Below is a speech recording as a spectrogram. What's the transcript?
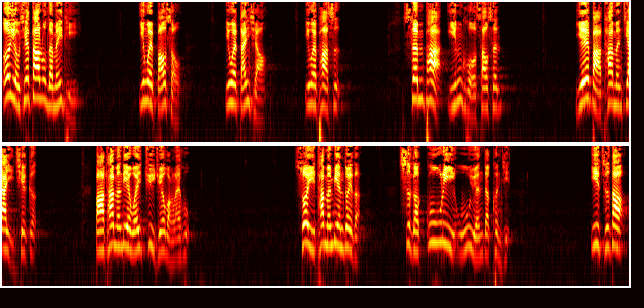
而有些大陆的媒体，因为保守，因为胆小。因为怕事，生怕引火烧身，也把他们加以切割，把他们列为拒绝往来户，所以他们面对的是个孤立无援的困境。一直到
